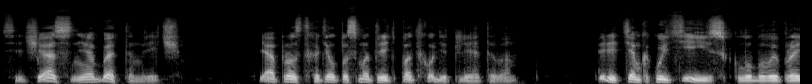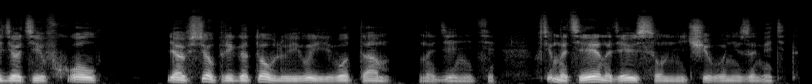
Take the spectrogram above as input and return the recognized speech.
Сейчас не об этом речь. Я просто хотел посмотреть, подходит ли это вам. Перед тем, как уйти из клуба, вы пройдете в холл. Я все приготовлю, и вы его там наденете. В темноте, надеюсь, он ничего не заметит.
